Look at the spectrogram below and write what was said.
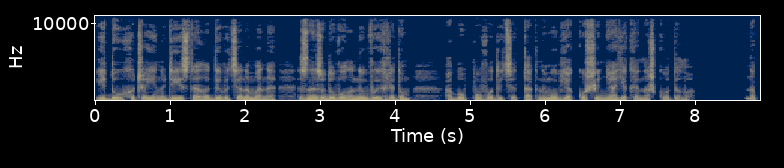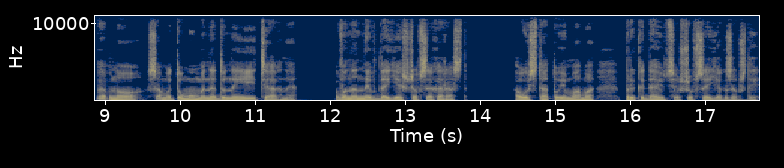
Іду, хоча іноді Істела дивиться на мене з незадоволеним виглядом або поводиться так, немов як кошеня, яке нашкодило. Напевно, саме тому мене до неї і тягне. Вона не вдає, що все гаразд. А ось тато і мама прикидаються, що все як завжди.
